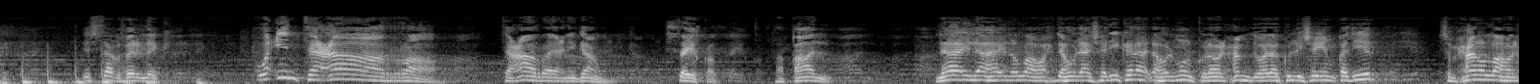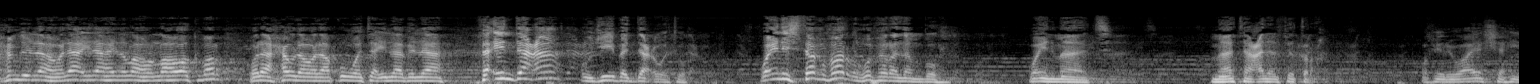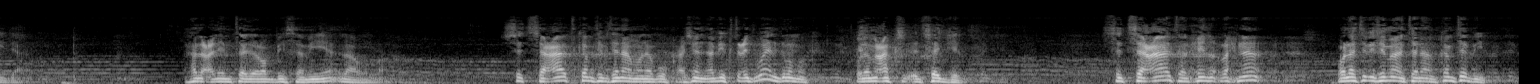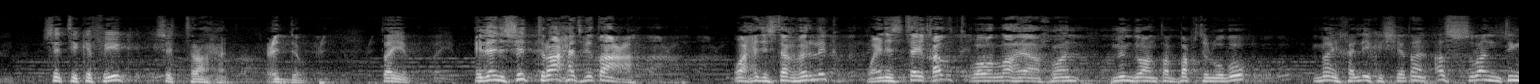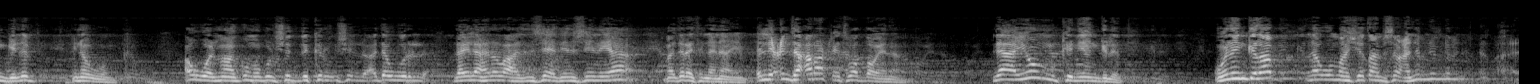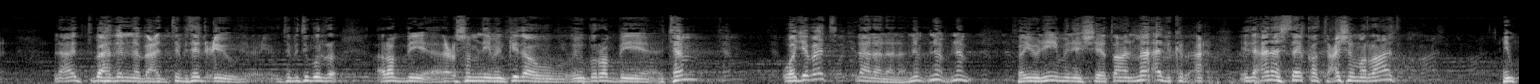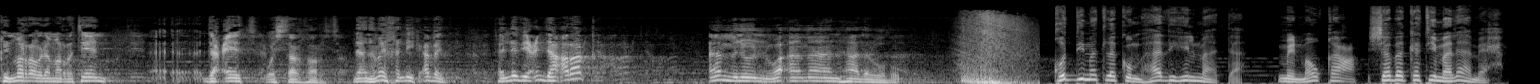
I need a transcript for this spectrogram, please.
يستغفر لك. وإن تعارى تعارى يعني قام استيقظ. فقال لا إله إلا الله وحده لا شريك له له الملك وله الحمد ولا كل شيء قدير. سبحان الله والحمد لله ولا إله إلا الله والله أكبر ولا حول ولا قوة إلا بالله. فإن دعا أجيبت دعوته. وإن استغفر غفر ذنبه. وإن مات مات على الفطرة. وفي رواية شهيدا. هل علمت لربي سمية لا والله. ست ساعات كم تبي تنام وأنا أبوك؟ عشان ابيك تعد وين قلمك ولا معك تسجل ست ساعات الحين رحنا؟ ولا تبي ثمان تنام كم تبي؟ ست يكفيك؟ ست راحة. عدوا. طيب. إذا ست راحت في طاعة. واحد يستغفر لك وإن استيقظت ووالله يا أخوان منذ أن طبقت الوضوء ما يخليك الشيطان أصلا تنقلب ينومك. أول ما أقوم أقول شو الذكر وش أدور لا إله إلا الله نسيت نسيني يا ما دريت إلا نايم. اللي عنده أرق يتوضأ وينام. لا يمكن ينقلب. وننقلب نومه الشيطان بسرعة نم نم نم. لا تبهذلنا بعد تبي تدعي تبي تقول ربي اعصمني من كذا ويقول ربي تم. وجبت؟ لا لا لا لا. نم نم نم. فينيمني الشيطان. ما أذكر إذا أنا استيقظت عشر مرات يمكن مرة ولا مرتين دعيت واستغفرت. لأنه ما يخليك أبد. فالذي عنده أرق أمن وأمان هذا الوضوء. قدمت لكم هذه المادة من موقع شبكة ملامح.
